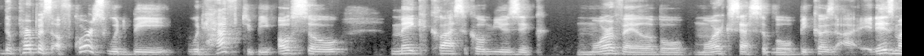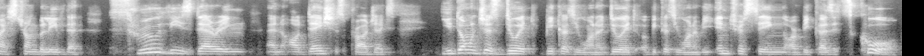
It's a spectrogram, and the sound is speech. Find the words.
the purpose, of course, would be would have to be also make classical music more available, more accessible, because it is my strong belief that through these daring and audacious projects, you don't just do it because you want to do it or because you want to be interesting or because it's cool.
